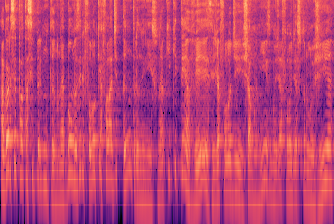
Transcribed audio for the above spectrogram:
Agora você pode estar se perguntando, né? Bom, mas ele falou que ia falar de Tantra no início, né? O que, que tem a ver? Você já falou de xamanismo, já falou de astrologia.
